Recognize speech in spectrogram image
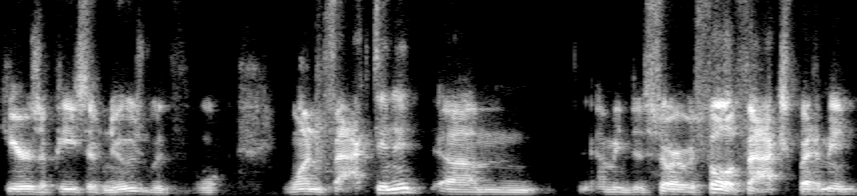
here's a piece of news with one fact in it. Um, I mean, the story was full of facts, but I mean,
